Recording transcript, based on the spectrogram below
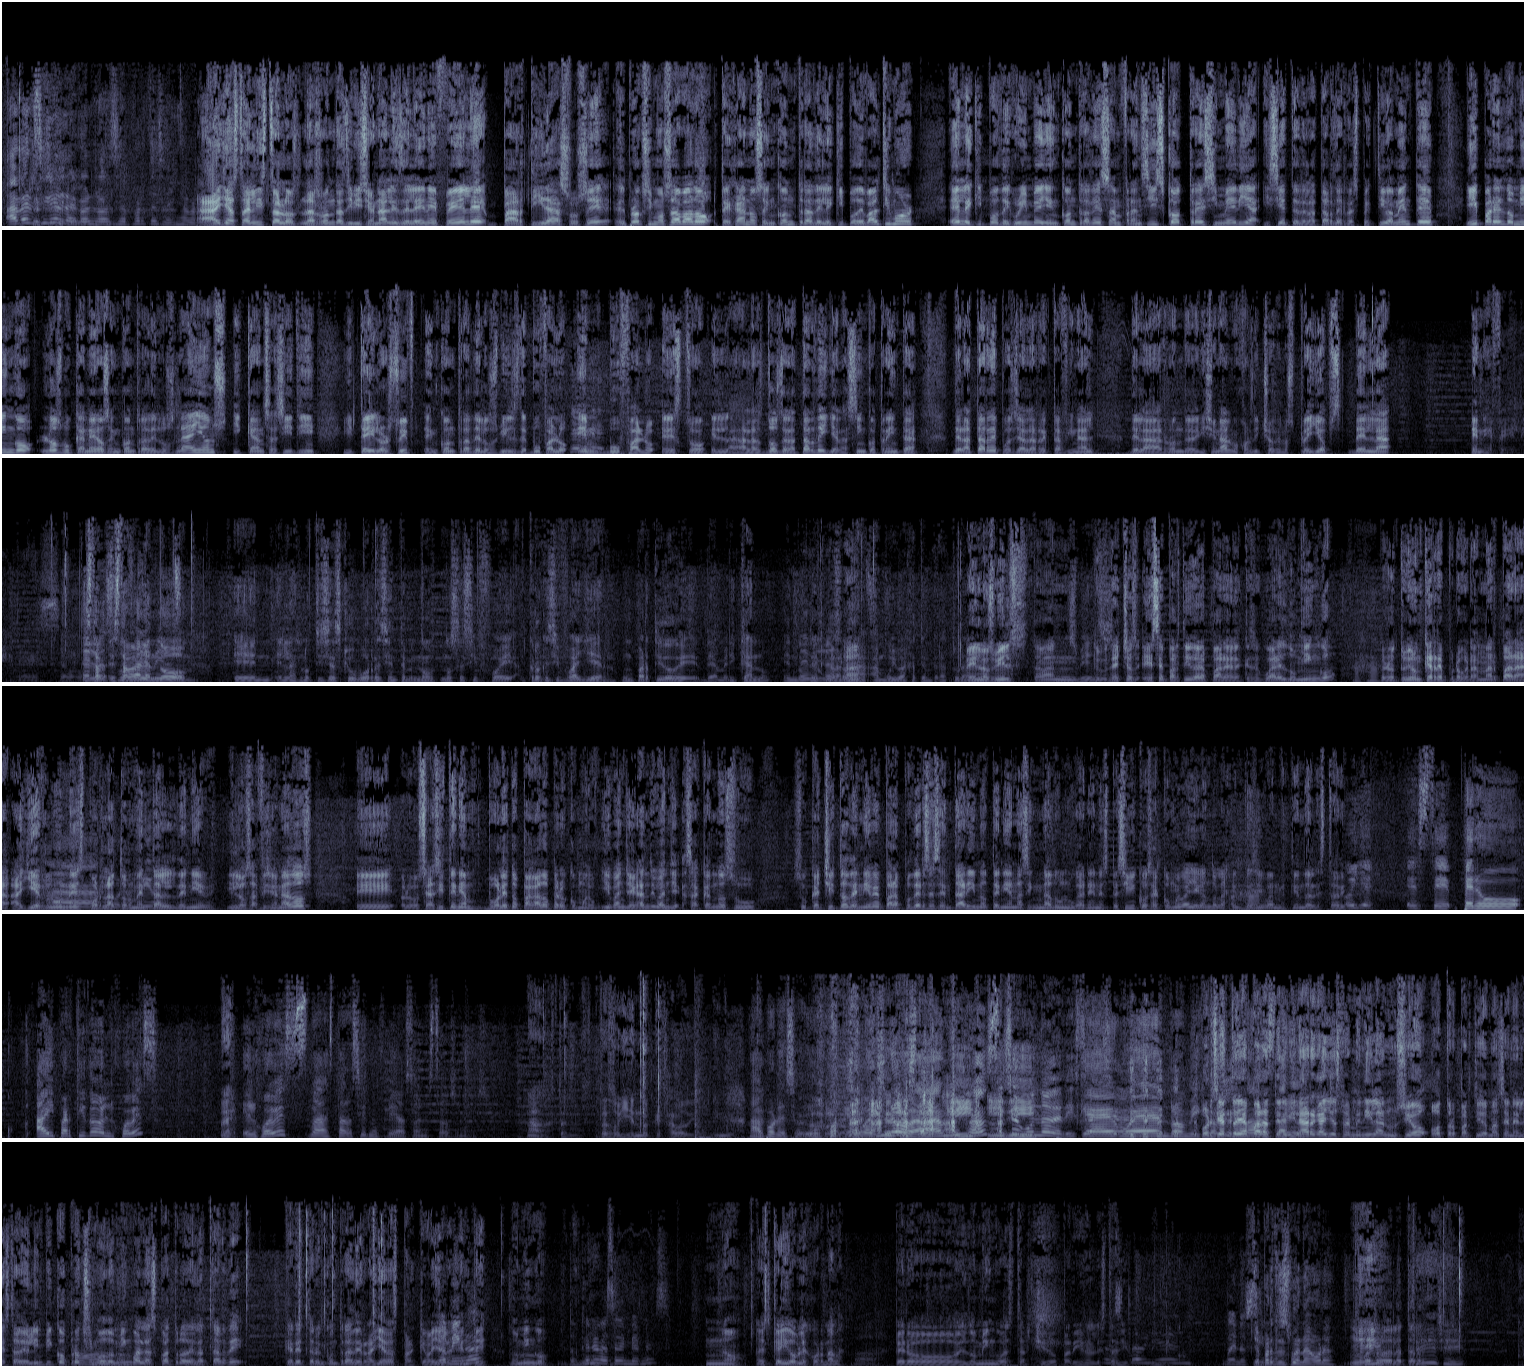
A ver, síguele con los deportes, señor. Ah, ya están listas los- las rondas divisionales de la NFL. Partidazos, ¿eh? El próximo sábado, Tejanos en contra del equipo de Baltimore. El equipo de Green Bay en contra de San Francisco. Tres y media y siete de la tarde, respectivamente. Y para el domingo, los Bucaneros en contra de los Lions. Y Kansas City y Taylor Swift en contra de los Bills de Buffalo en Buffalo. Esto el- a las 2 de la tarde y a las 5.30 de la tarde, pues ya la recta final de la ronda divisional, mejor dicho, de los playoffs de la NFL. Los estaba Buffalo viendo Bills. En, en las noticias que hubo recientemente, no, no sé si fue, creo que sí fue ayer, un partido de, de americano en De donde jugaron a, Bills. a muy baja temperatura. En los Bills estaban. Los Bills. De hecho, ese partido era para que se jugara el domingo, Ajá. pero tuvieron que reprogramar para ayer Ah, lunes por la por tormenta de nieve. Y los aficionados, eh, o sea, sí tenían boleto pagado, pero como iban llegando, iban sacando su, su cachito de nieve para poderse sentar y no tenían asignado un lugar en específico. O sea, como iba llegando la gente, se iban metiendo al estadio. Oye, este, pero ¿hay partido el jueves? ¿Eh? El jueves va a estar haciendo un friazo en Estados Unidos. No, estás, estás oyendo que sábado y domingo. Ah, por eso qué bueno, Se te está ¿verdad, di y di. segundo de Qué bueno, Por cierto, que ya para terminar, bien. Gallos Femenil anunció otro partido más en el Estadio Olímpico. Próximo ¿Cómo? domingo a las 4 de la tarde, Querétaro en contra de Rayadas para que vaya ¿Domingo? la gente. Domingo. ¿Qué no va a ser en viernes? No, es que hay doble jornada. Ah. Pero el domingo va a estar chido para ir al Estadio Está bien. Olímpico. Bueno, sí. Y aparte es buena hora, 4 de la tarde. Sí, sí, sí.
